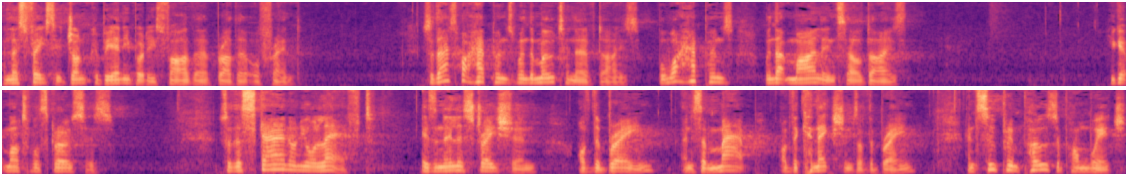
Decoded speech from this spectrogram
And let's face it, John could be anybody's father, brother, or friend. So that's what happens when the motor nerve dies. But what happens when that myelin cell dies? You get multiple sclerosis. So the scan on your left is an illustration of the brain, and it's a map of the connections of the brain, and superimposed upon which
